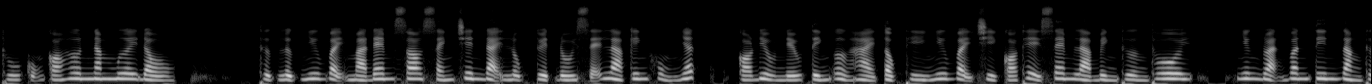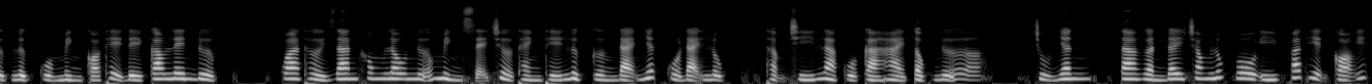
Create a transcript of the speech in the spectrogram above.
thú cũng có hơn 50 đầu. Thực lực như vậy mà đem so sánh trên đại lục tuyệt đối sẽ là kinh khủng nhất. Có điều nếu tính ở hải tộc thì như vậy chỉ có thể xem là bình thường thôi. Nhưng Đoạn Vân tin rằng thực lực của mình có thể đề cao lên được. Qua thời gian không lâu nữa mình sẽ trở thành thế lực cường đại nhất của đại lục, thậm chí là của cả hải tộc nữa. Chủ nhân, ta gần đây trong lúc vô ý phát hiện có ít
